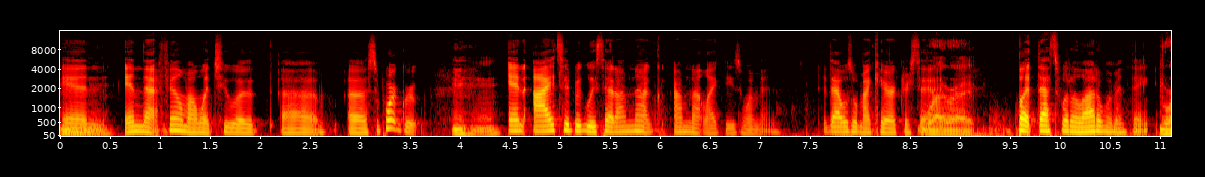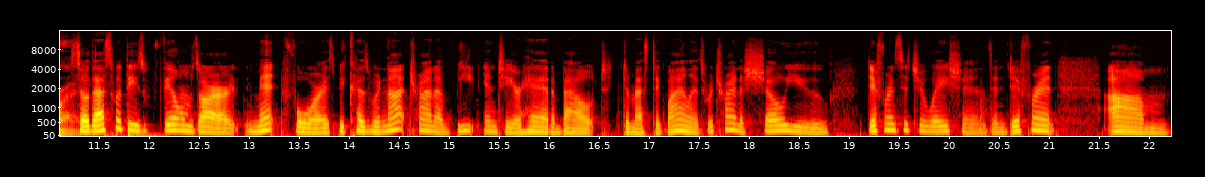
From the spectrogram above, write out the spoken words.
And in that film i went to a uh, a support group. Mhm. and i typically said i'm not i'm not like these women that was what my character said Right, right. but that's what a lot of women think Right. so that's what these films are meant for is because we're not trying to beat into your head about domestic violence we're trying to show you different situations and different um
